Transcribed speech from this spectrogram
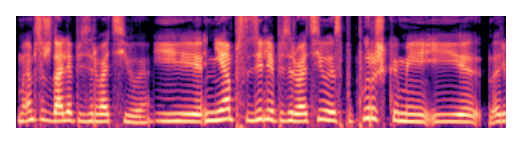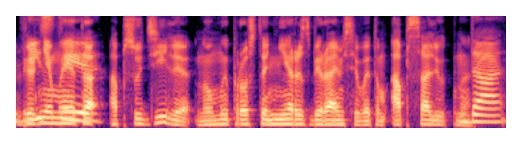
мы обсуждали презервативы. И не обсудили презервативы с пупырышками и ребристые. Вернее, мы это обсудили, но мы просто не разбираемся в этом абсолютно. Да.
